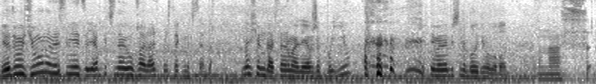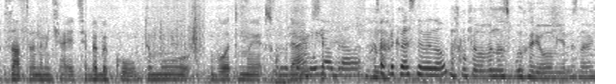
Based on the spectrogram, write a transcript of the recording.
Я думаю, чому вона не сміється? Я починаю угорати просто як не в себе. Ну, в общем, далі нормально, я вже поїв, і мене більше не болить голова. У нас завтра намічається ББК, тому от ми Тому я обрала це прекрасне вино. Купила вино з бугарем, я не знаю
